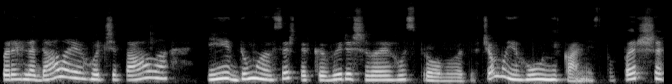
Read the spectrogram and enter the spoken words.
переглядала його, читала і думаю, все ж таки вирішила його спробувати. В чому його унікальність? По-перше,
